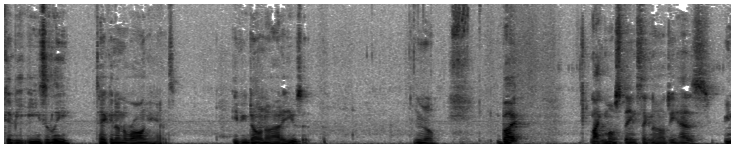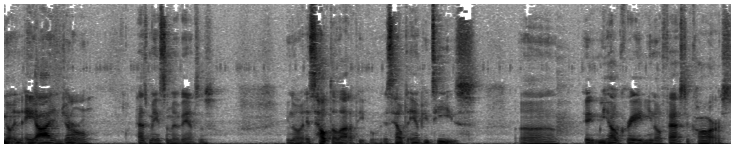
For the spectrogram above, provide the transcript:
could be easily taken in the wrong hands if you don't know how to use it. You know. But like most things, technology has, you know, and AI in general has made some advances. You know, it's helped a lot of people. It's helped amputees. Uh, it, we help create, you know, faster cars,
